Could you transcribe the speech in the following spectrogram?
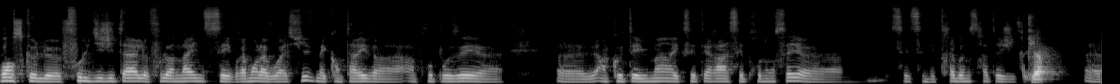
pensent que le full digital, le full online, c'est vraiment la voie à suivre, mais quand tu arrives à, proposer un côté humain, etc., assez prononcé, euh, c'est des très bonnes stratégies. C'est clair. Euh,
